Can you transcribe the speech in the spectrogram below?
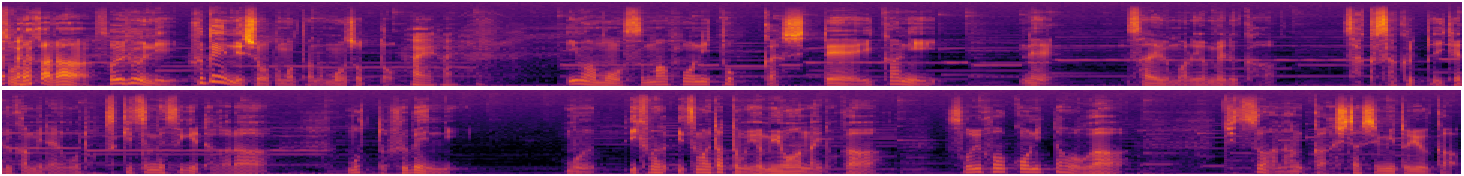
そうだからそういうふうに不便にしようと思ったのもうちょっと。はいはいはい。今もうスマホに特化していかにね最後まで読めるかサクサクっといけるかみたいなことを突き詰めすぎたからもっと不便にもういつまいつまでたっても読み終わらないとかそういう方向に行った方が実はなんか親しみというか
